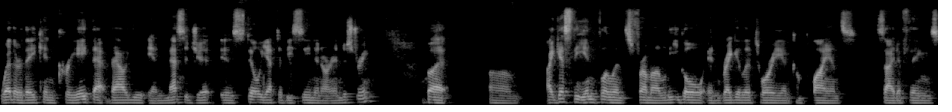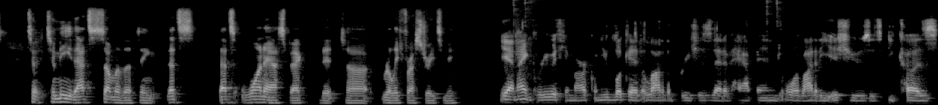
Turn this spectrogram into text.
Whether they can create that value and message it is still yet to be seen in our industry. But um, I guess the influence from a legal and regulatory and compliance side of things, to, to me, that's some of the thing. That's that's one aspect that uh, really frustrates me. Yeah, and I agree with you, Mark. When you look at a lot of the breaches that have happened or a lot of the issues, it's because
